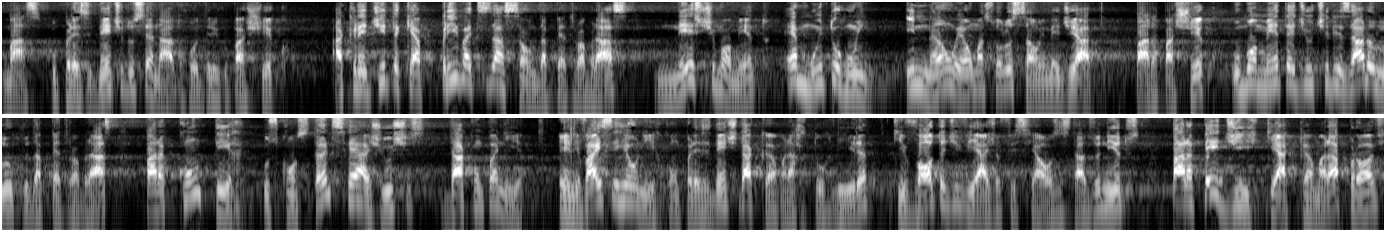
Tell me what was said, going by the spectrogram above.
Mas o presidente do Senado, Rodrigo Pacheco, acredita que a privatização da Petrobras, neste momento, é muito ruim e não é uma solução imediata. Para Pacheco, o momento é de utilizar o lucro da Petrobras para conter os constantes reajustes da companhia. Ele vai se reunir com o presidente da Câmara, Arthur Lira, que volta de viagem oficial aos Estados Unidos, para pedir que a Câmara aprove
